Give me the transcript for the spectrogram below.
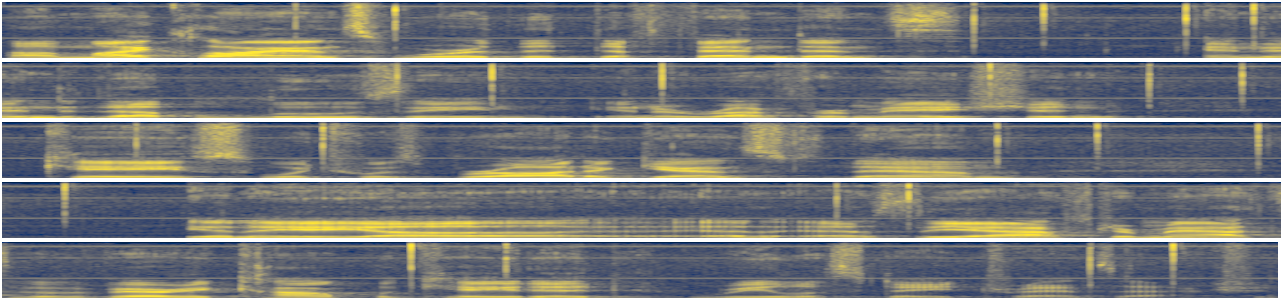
Uh, my clients were the defendants and ended up losing in a reformation case which was brought against them in a, uh, as the aftermath of a very complicated real estate transaction.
